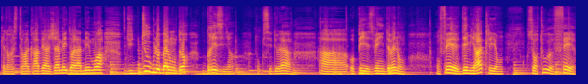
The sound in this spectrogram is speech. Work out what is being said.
qu'elle restera gravée à jamais dans la mémoire du double ballon d'or brésilien. Donc c'est de là au PSV Eindhoven, on, on fait des miracles et on surtout fait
